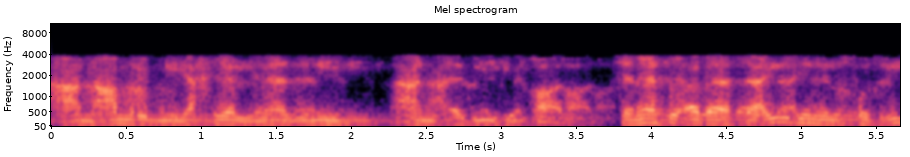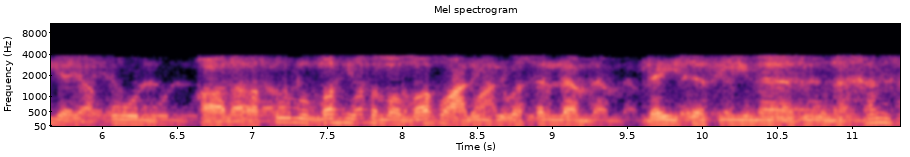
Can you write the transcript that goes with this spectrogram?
عن عمرو بن يحيى المازني عن أبيه قال سمعت أبا سعيد الخدري يقول قال رسول الله صلى الله عليه وسلم ليس فيما دون خمس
